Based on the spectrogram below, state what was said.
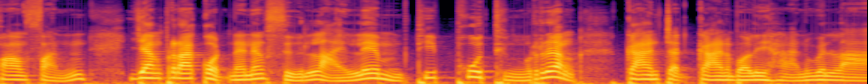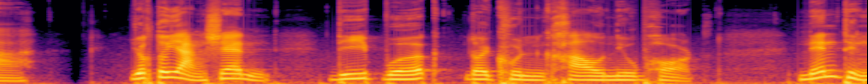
ความฝัน ยังปรากฏในหนังสือหลายเล่มที่พูดถึงเรื่องการจัดการบริหารเวลา ยกตัวอย่างเช่น Deep Work โดยคุณคาร์ลนิวพอร์ตเน้นถึง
